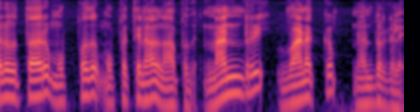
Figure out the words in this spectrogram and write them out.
எழுபத்தாறு முப்பது முப்பத்தி நாலு நாற்பது. நன்றி வணக்கம் நண்பர்களே.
